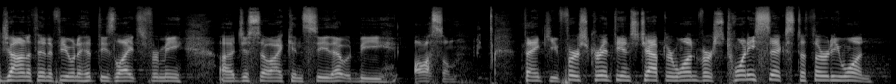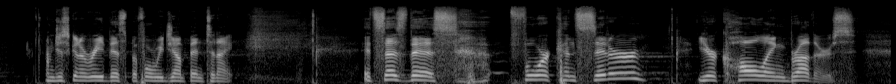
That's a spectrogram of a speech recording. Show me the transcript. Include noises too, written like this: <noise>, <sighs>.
Jonathan, if you want to hit these lights for me, uh, just so I can see, that would be awesome. Thank you. 1 Corinthians chapter 1, verse 26 to 31. I'm just going to read this before we jump in tonight. It says this For consider your calling, brothers.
